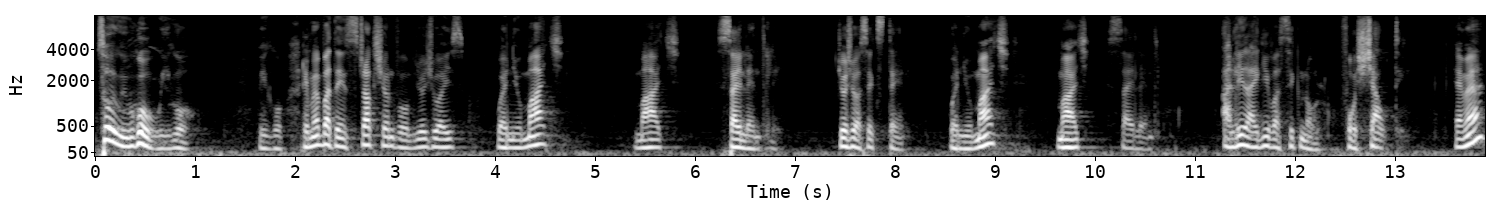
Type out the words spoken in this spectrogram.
So we go, we go, we go. Remember the instruction from Joshua is when you march, march silently. Joshua 6:10. When you march, march silently. Until I give a signal for shouting. Amen?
